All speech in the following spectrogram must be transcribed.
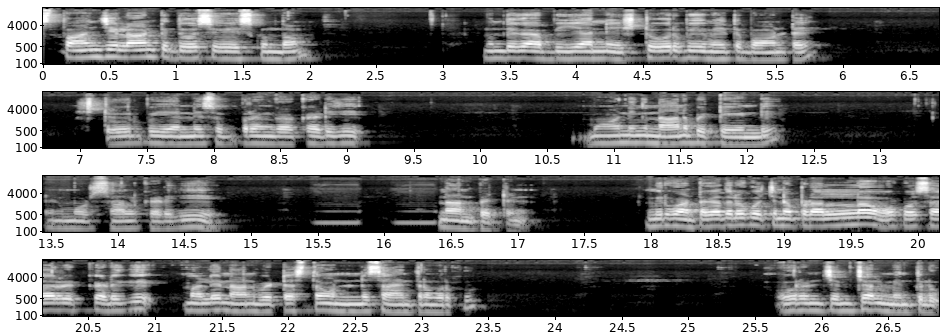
స్పాంజీ లాంటి దోశ వేసుకుందాం. ముందుగా బియ్యాన్ని స్టోర్ బియ్యం అయితే బాగుంటాయి. స్టోర్ బియ్యాన్ని శుభ్రంగా కడిగి మార్నింగ్ నానబెట్టేయండి. రెండు మూడు సార్లు కడిగి నానబెట్టండి. మీరు వంటగదిలోకి వచ్చినప్పుడల్లా ఒక్కోసారి కడిగి మళ్ళీ నానబెట్టేస్తూ ఉండండి సాయంత్రం వరకు. ఓ రెండు చెంచాలు మెంతులు.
